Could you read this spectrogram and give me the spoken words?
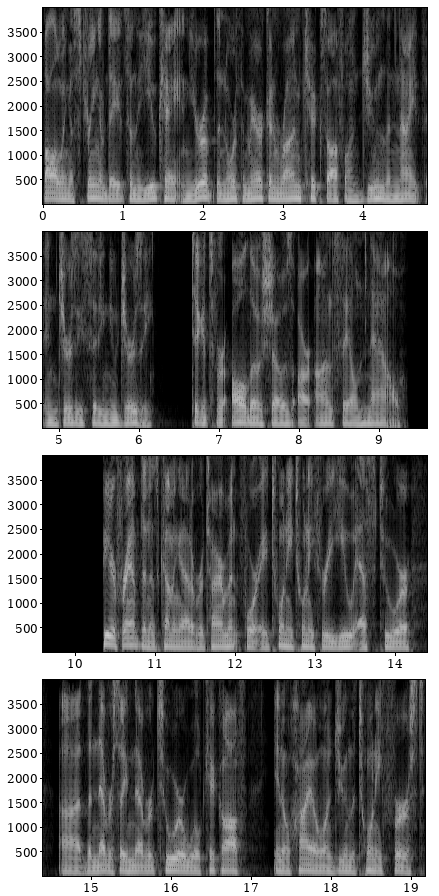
Following a string of dates in the UK and Europe, the North American run kicks off on June the 9th in Jersey City, New Jersey. Tickets for all those shows are on sale now. Peter Frampton is coming out of retirement for a 2023 U.S. tour. Uh, the Never Say Never tour will kick off in Ohio on June the 21st,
